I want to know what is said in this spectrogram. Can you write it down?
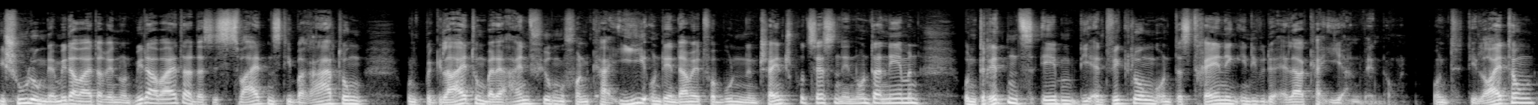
die Schulung der Mitarbeiterinnen und Mitarbeiter. Das ist zweitens die Beratung und Begleitung bei der Einführung von KI und den damit verbundenen Change-Prozessen in Unternehmen. Und drittens eben die Entwicklung und das Training individueller KI-Anwendungen. Und die Leitung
